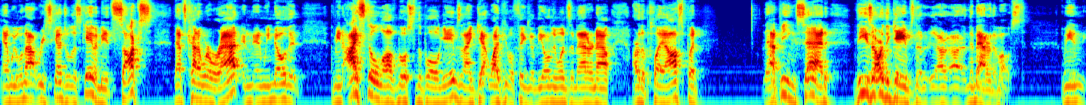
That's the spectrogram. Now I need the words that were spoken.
and we will not reschedule this game. I mean, it sucks. That's kind of where we're at, and, and we know that. I mean, I still love most of the bowl games, and I get why people think that the only ones that matter now are the playoffs. But that being said, these are the games that are, are, that matter the most. I mean,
